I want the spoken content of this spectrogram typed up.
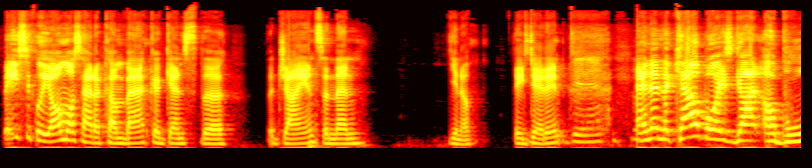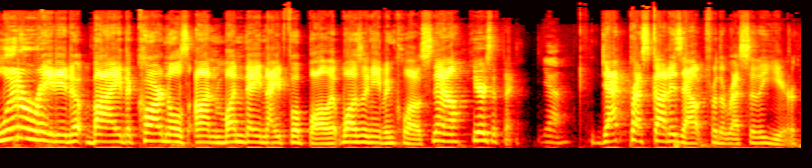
basically almost had a comeback against the the Giants, and then, you know, they didn't. Didn't. And then the Cowboys got obliterated by the Cardinals on Monday Night Football. It wasn't even close. Now, here's the thing. Yeah. Dak Prescott is out for the rest of the year.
